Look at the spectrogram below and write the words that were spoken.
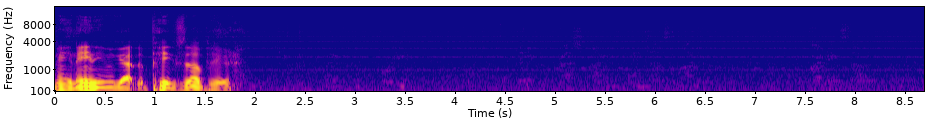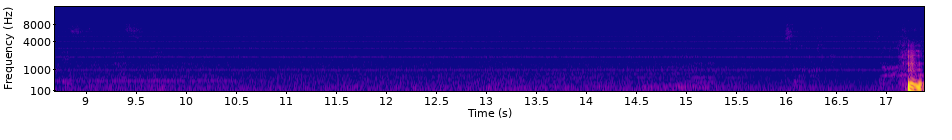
Man, they ain't even got the picks up here. Hmm.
